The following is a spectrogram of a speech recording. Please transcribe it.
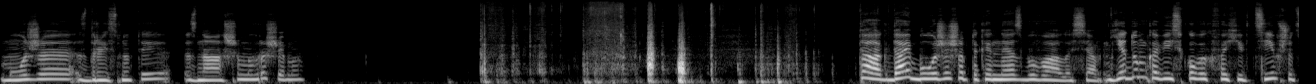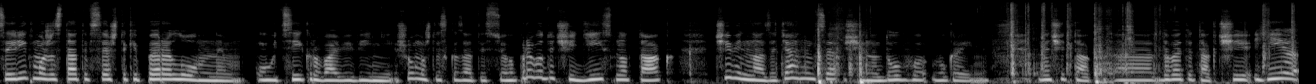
може здриснути з нашими грошима. Так, дай Боже, щоб таке не збувалося. Є думка військових фахівців, що цей рік може стати все ж таки переломним у цій кровавій війні. Що ви можете сказати з цього приводу? Чи дійсно так? Чи війна затягнеться ще надовго в Україні? Значить, так, е, давайте так. Чи є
